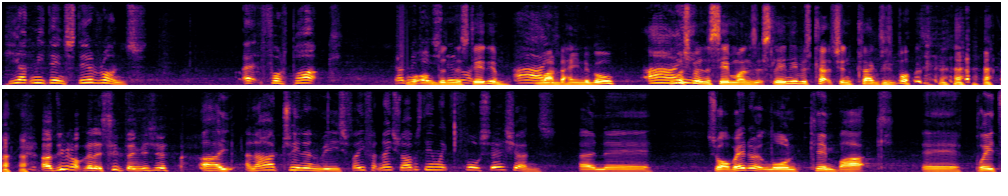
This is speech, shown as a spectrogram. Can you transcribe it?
he had me doing stair runs at Fir Park. He had me What I'm doing in the stair stadium. runs. Aye, One behind the goal. aye. Must have been the same ones that Slaney was catching Craigs' ball. I'd been up there at the same time as you. Aye, and I had training with his five at night, so I was doing like four sessions. And uh, so I went out on loan, came back, uh, played,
